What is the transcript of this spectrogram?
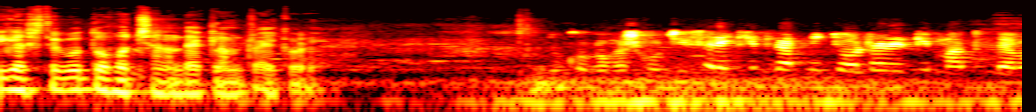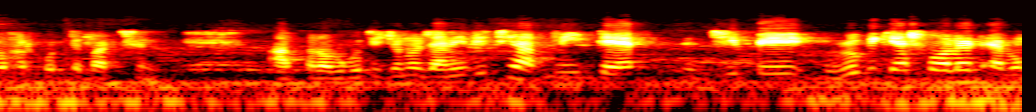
বিকাশ থেকেও তো হচ্ছে না দেখলাম ট্রাই করে। দুঃখ প্রকাশ করছি। স্যার এক্ষেত্রে আপনি একটি অল্টারনেটিভ মাধ্যম ব্যবহার করতে পারছেন। আপনার অবগতির জন্য জানিয়ে দিচ্ছি আপনি ট্যাপ জিপে রবি ক্যাশ ওয়ালেট এবং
